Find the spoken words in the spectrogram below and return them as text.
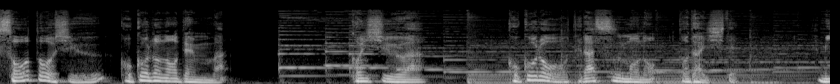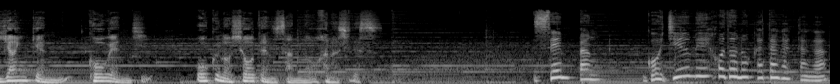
総統集心の電話。今週は「心を照らすもの」と題して宮城県高円寺奥野商店さんのお話です。先般50名ほどの方々が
